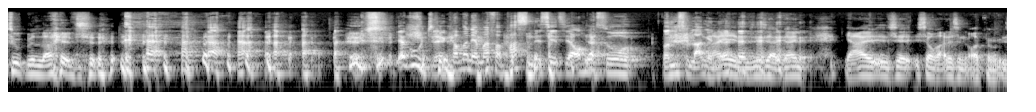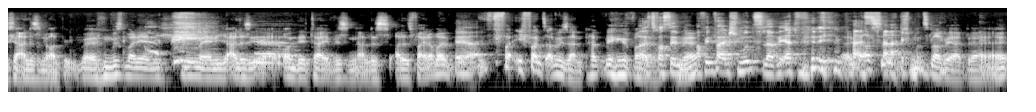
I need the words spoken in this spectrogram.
Tut mir leid. ja gut, kann man ja mal verpassen. Ist jetzt ja auch nicht so noch nicht so lange. Ne? Nein, ne? ist ja, nein, ja, ist ja, ist ja auch alles in Ordnung. Ist ja alles in Ordnung. Muss man ja nicht, muss man ja nicht alles im Detail wissen, alles, alles fein. Aber ja. ich fand es amüsant, hat mir gefallen. ist trotzdem ne? auf jeden Fall ein Schmunzler wert, würde ich mal sagen. Ein Schmunzler wert, ja.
